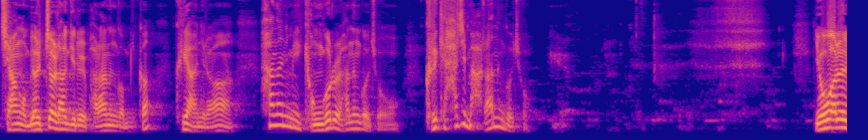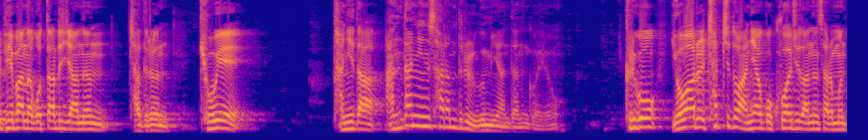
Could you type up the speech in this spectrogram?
재앙 멸절하기를 바라는 겁니까? 그게 아니라 하나님이 경고를 하는 거죠. 그렇게 하지 말라는 거죠. 여호와를 배반하고 따르지 않은 자들은 교회 다니다 안 다닌 사람들을 의미한다는 거예요. 그리고 여호와를 찾지도 아니하고 구하지도 않는 사람은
